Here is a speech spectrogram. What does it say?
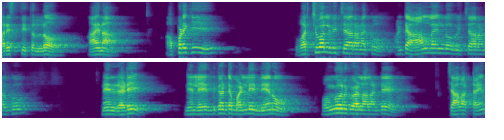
పరిస్థితుల్లో ఆయన అప్పటికి వర్చువల్ విచారణకు అంటే ఆన్లైన్లో విచారణకు నేను రెడీ. నేను ఎందుకంటే మళ్ళీ నేను ఒంగోలుకు వెళ్ళాలంటే చాలా టైం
